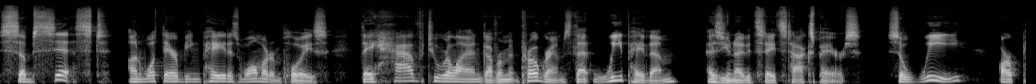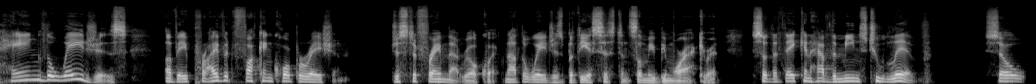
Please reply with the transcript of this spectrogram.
subsist on what they're being paid as Walmart employees, they have to rely on government programs that we pay them as United States taxpayers. So we are paying the wages of a private fucking corporation. Just to frame that real quick, not the wages, but the assistance, let me be more accurate, so that they can have the means to live. So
